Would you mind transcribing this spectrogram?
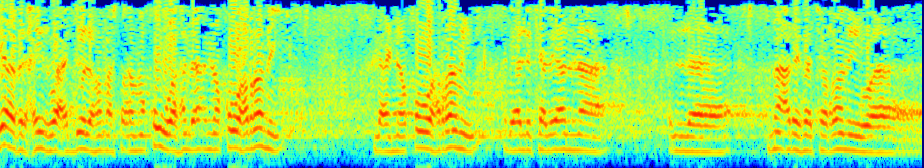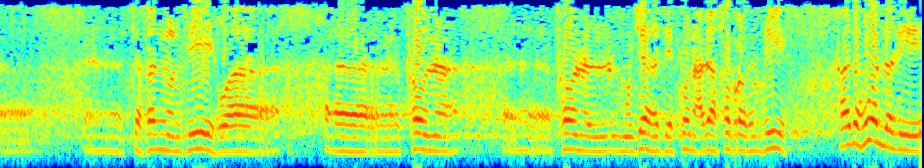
جاء في الحديث وأعدوا لهم ما من قوة لأن قوة الرمي لأن القوه الرمي ذلك لأن معرفة الرمي والتفنن فيه وكون كون المجاهد يكون على خبرة فيه. هذا هو الذي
